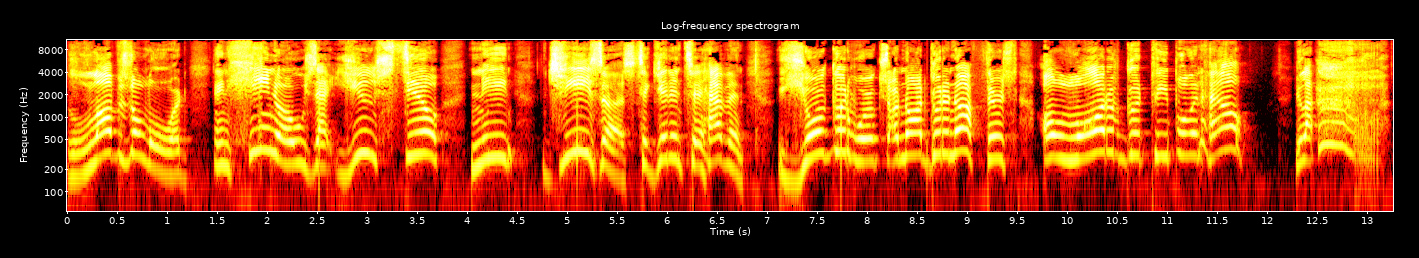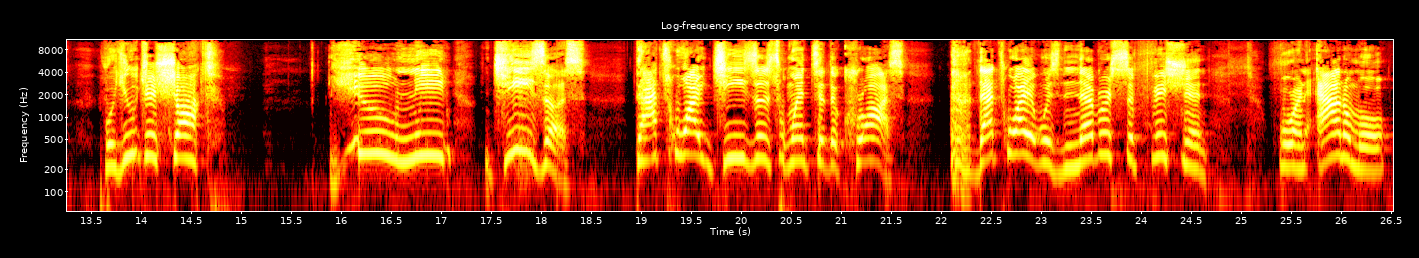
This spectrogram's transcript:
loves the Lord, and he knows that you still need Jesus to get into heaven. Your good works are not good enough. There's a lot of good people in hell. You're like, were you just shocked? You need Jesus. That's why Jesus went to the cross. That's why it was never sufficient for an animal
